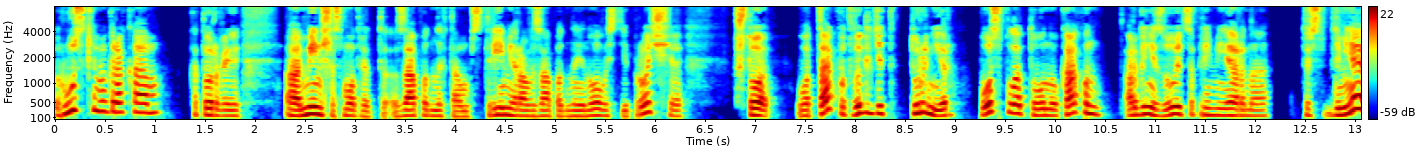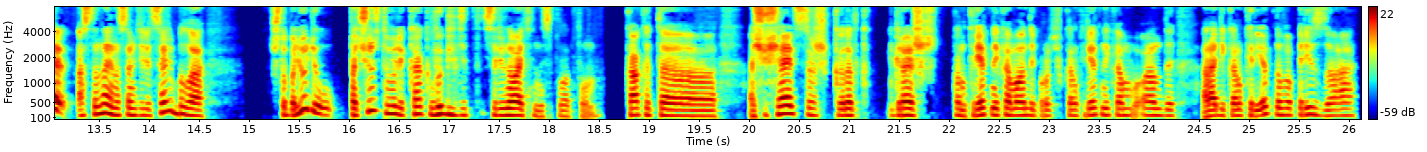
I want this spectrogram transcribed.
русским игрокам, которые а, меньше смотрят западных там стримеров, западные новости и прочее, что вот так вот выглядит турнир по Сплатону, как он организуется примерно. То есть для меня основная на самом деле цель была, чтобы люди почувствовали, как выглядит соревновательный Сплатон. Как это ощущается, когда ты играешь конкретной командой против конкретной команды ради конкретного приза.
